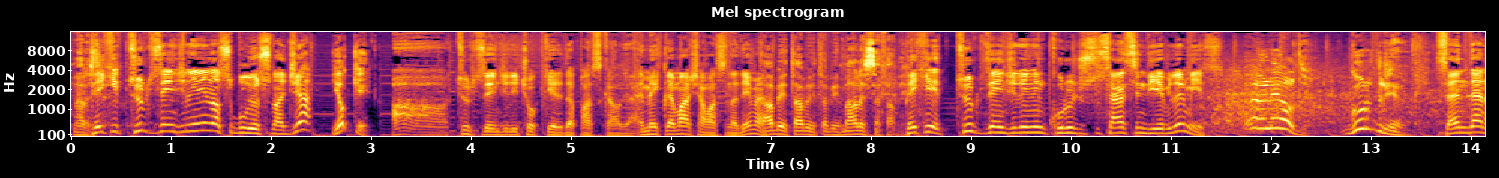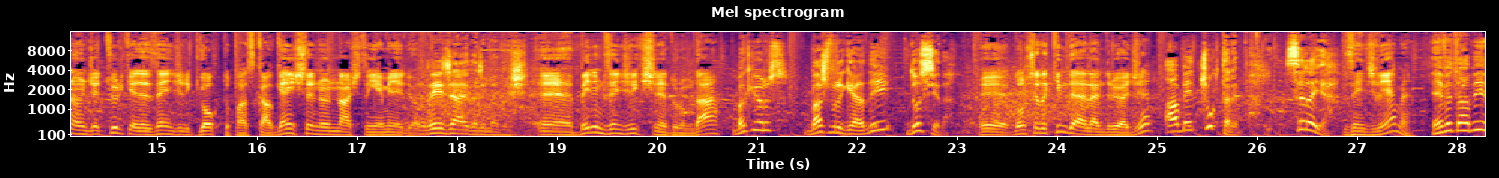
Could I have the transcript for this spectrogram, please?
Maalesef. Peki Türk zenciliğini nasıl buluyorsun hacı? Yok ki. Aa Türk zenciliği çok geride Pascal ya. Emekleme aşamasında değil mi? Tabii tabii tabii maalesef abi. Peki Türk zenciliğinin kurucusu sensin diyebilir miyiz? Öyle oldu. Gurur duyuyorum. Senden önce Türkiye'de zencilik yoktu Pascal. Gençlerin önünü açtın yemin ediyorum. Rica ederim abi. Ee, benim zencilik işi ne durumda? Bakıyoruz. Başvuru geldi dosyada. Ee, dosyada kim değerlendiriyor acı? Abi çok talep var. Sıraya. Zenciliğe mi? Evet abi.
